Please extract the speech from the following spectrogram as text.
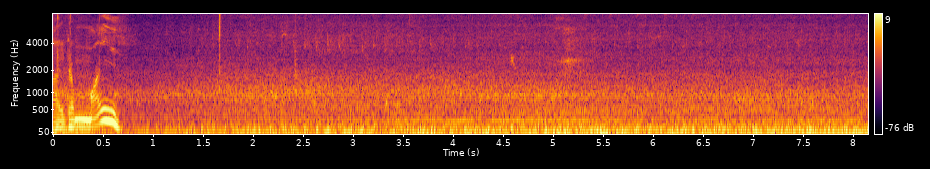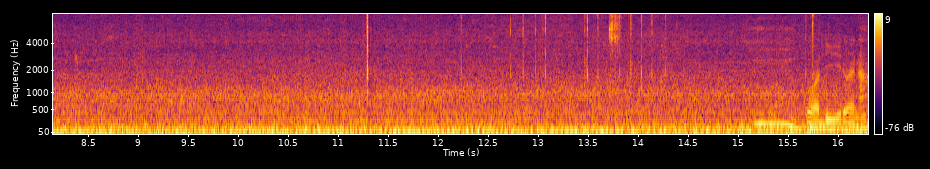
ขายทำไม ตัวดีด้วยนะ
